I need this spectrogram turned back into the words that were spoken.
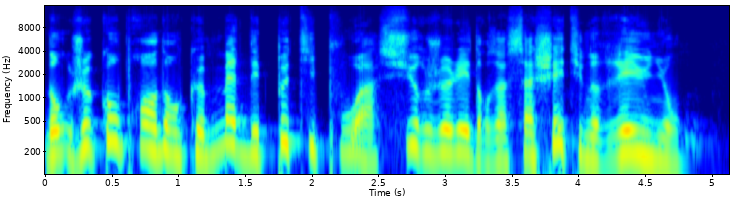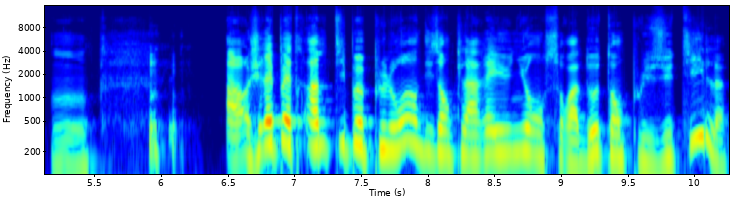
Donc, je comprends donc que mettre des petits pois surgelés dans un sachet est une réunion. Hmm. Alors, j'irai peut-être un petit peu plus loin en disant que la réunion sera d'autant plus utile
